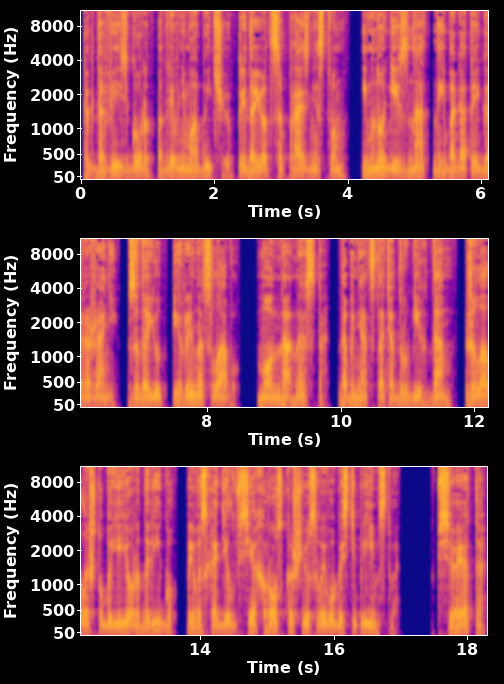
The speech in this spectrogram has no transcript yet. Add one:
когда весь город по древнему обычаю предается празднествам, и многие знатные и богатые горожане задают пиры на славу, Монна Анеста, дабы не отстать от других дам, желала, чтобы ее Родериго превосходил всех роскошью своего гостеприимства. Все это,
